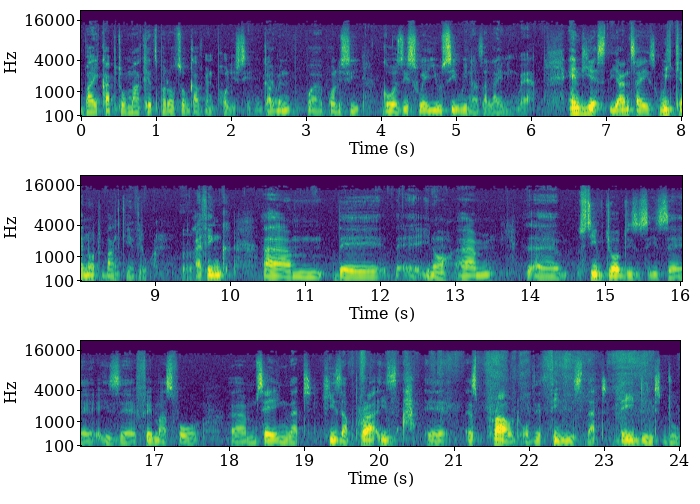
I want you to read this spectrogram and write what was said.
by capital markets, but also government policy. Government uh, policy goes this way, you see winners aligning there. And yes, the answer is we cannot bank everyone. I think um, the, the, you know, um, uh, Steve Jobs is, is, uh, is uh, famous for um, saying that he's, a he's uh, as proud of the things that they didn't do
